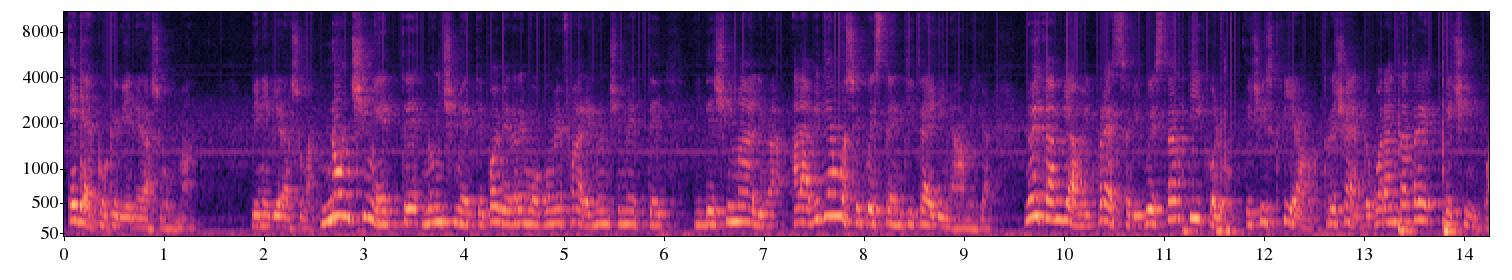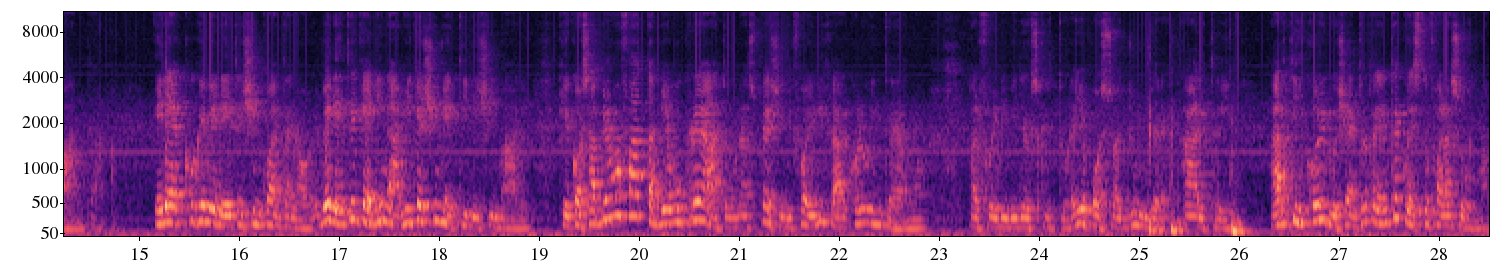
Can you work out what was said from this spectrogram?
ed ecco che viene la somma viene via la somma. Non ci mette, non ci mette, poi vedremo come fare, non ci mette i decimali, ma allora vediamo se questa entità è dinamica. Noi cambiamo il prezzo di questo articolo e ci scriviamo 343,50 ed ecco che vedete 59. Vedete che è dinamica e ci mette i decimali. Che cosa abbiamo fatto? Abbiamo creato una specie di foglio di calcolo interno al foglio di videoscrittura. Io posso aggiungere altri articoli 230 e questo fa la somma.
